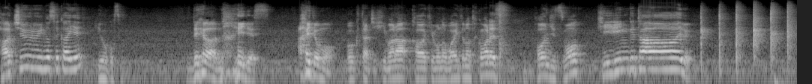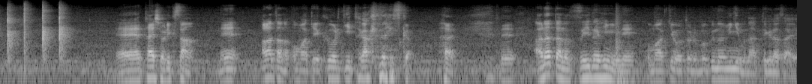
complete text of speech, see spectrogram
爬虫類の世界へようこそ。ではないです。はいどうも。僕たちヒマラ乾き物バイトのたくまです。本日もキリングタイム。えー、大将陸さん。ねあなたのおまけクオリティ高くないですか？はい。ねあなたの次の日にねおまけを取る僕の身にもなってくださいよ。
